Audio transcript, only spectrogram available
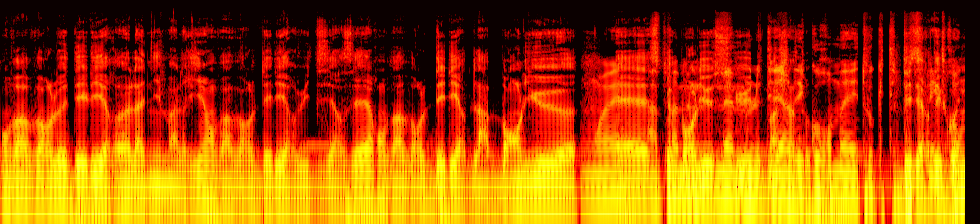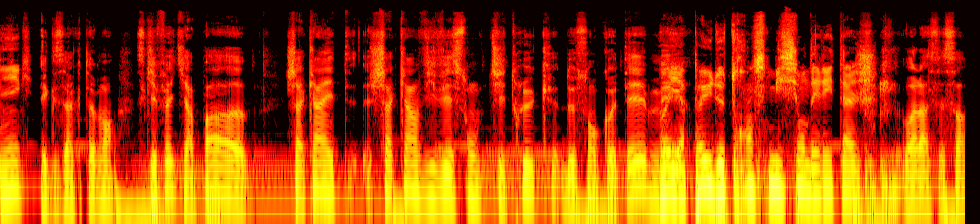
on va avoir le délire euh, l'animalerie, on va avoir le délire 800, on va avoir le délire de la banlieue euh, Ouais, est, après, banlieue même- même sud, le délire machin, des gourmets et tout, qui était Délire plus des électronique. Exactement. Ce qui fait qu'il n'y a pas. euh, chacun, est- chacun vivait son petit truc de son côté, mais Ouais, Il n'y a pas eu de transmission d'héritage. voilà, c'est ça.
